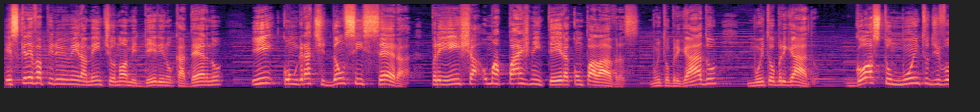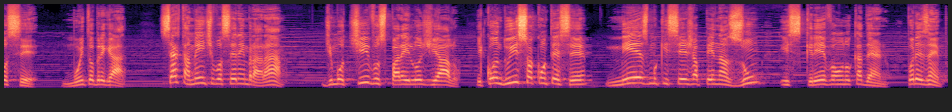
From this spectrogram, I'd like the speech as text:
escreva primeiramente o nome dele no caderno e, com gratidão sincera, preencha uma página inteira com palavras: Muito obrigado, muito obrigado. Gosto muito de você, muito obrigado. Certamente você lembrará de motivos para elogiá-lo. E quando isso acontecer, mesmo que seja apenas um, escreva-o no caderno. Por exemplo,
